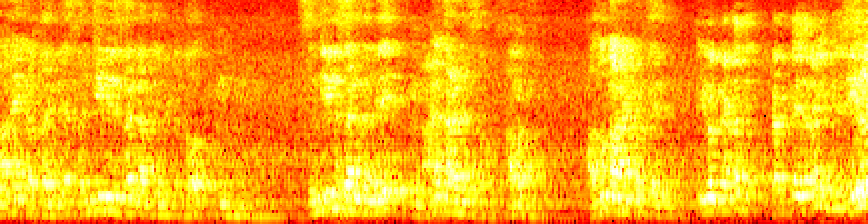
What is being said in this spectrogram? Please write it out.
ನಾನೇ ಕಟ್ತಾ ಇದ್ದೆ. ಸಂಜೀವಿನಿ ಸಂಘ ಅಂತ ಹ್ಮ್. ಸಂಜೀವಿನಿ ಸಂಘದಲ್ಲಿ ನಾನೇ ತಗೊಂಡಿದ್ದೆ ಸರ್ ಸಾಲ ಅದು ನಾನೇ ಕಟ್ತಾ ಇದ್ದೆ. ಇವಾಗ ಕಟ್ಟದ ಕಟ್ತಾ ಇದ್ರೆ ಇಲ್ಲ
